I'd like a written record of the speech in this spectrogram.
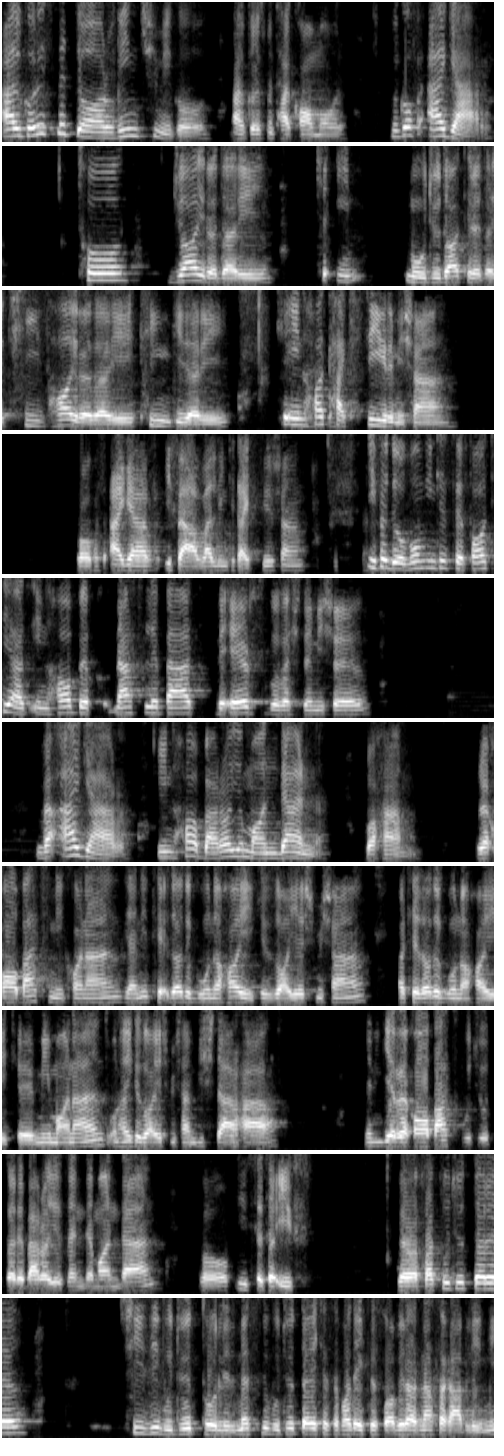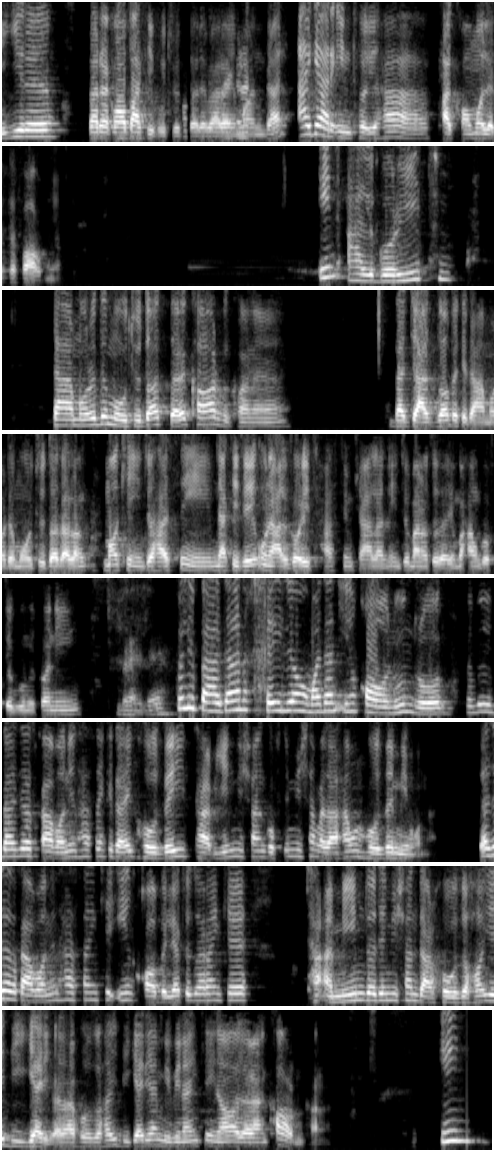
الگوریتم داروین چی می‌گفت؟ الگوریتم تکامل. می‌گفت اگر تو جایی رو داری که این موجوداتی رو داری چیزهایی رو داری تینگی داری که اینها تکثیر میشن خب، پس اگر ایف اول این که تکثیر شن ایف دوم اینکه صفاتی از اینها به نسل بعد به ارث گذاشته میشه. و اگر اینها برای ماندن با هم رقابت می‌کنند یعنی تعداد گونه هایی که زایش میشن و تعداد گونه هایی که میمانند اونهایی که زایش میشن بیشتر هست. یعنی یه رقابت وجود داره برای زنده ماندن. خب این سه تا ایف وراثت وجود داره. چیزی وجود تولید مثلی وجود داره که صفات اکتسابی رو از نسل قبلی می‌گیره و رقابتی وجود داره برای ماندن. اگر اینطوری هست تکامل اتفاق میفته این الگوریتم در مورد موجودات داره کار می‌کنه. و جذابه که در مورد موجودات الان ما که اینجا هستیم نتیجه اون الگوریتم هستیم که الان اینجا من تو داریم با هم گفتگو می‌کنیم. بله. ولی بعدا خیلی اومدن این قانون رو بعضی از قوانین هستن که در یک حوزه تبیین میشن گفته میشن و در همون حوزه میمونن. بعضی از قوانین هستن که این قابلیت رو دارن که تعمیم داده میشن در حوزه های دیگری و در حوزه های دیگری هم می‌بینن که اینا دارن کار می‌کنن. این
